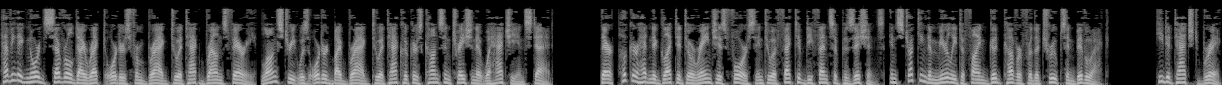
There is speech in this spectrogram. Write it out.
Having ignored several direct orders from Bragg to attack Brown's Ferry, Longstreet was ordered by Bragg to attack Hooker's concentration at Wauhatchie instead. There, Hooker had neglected to arrange his force into effective defensive positions, instructing them merely to find good cover for the troops and bivouac. He detached Brig.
